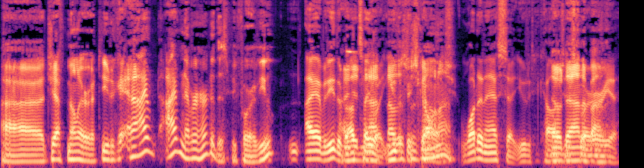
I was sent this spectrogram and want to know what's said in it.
Uh, Jeff Miller at Utica. And I've, I've never heard of this before. Have you? I haven't either, but I I'll tell you what, know Utica this was going College, on. what an asset Utica College is doubt our about area.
